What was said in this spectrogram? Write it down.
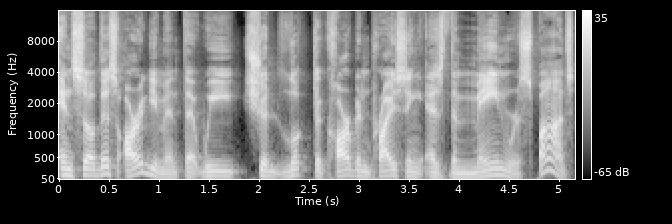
And so, this argument that we should look to carbon pricing as the main response,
